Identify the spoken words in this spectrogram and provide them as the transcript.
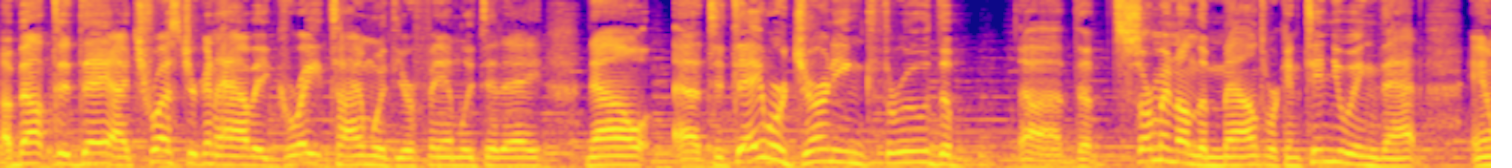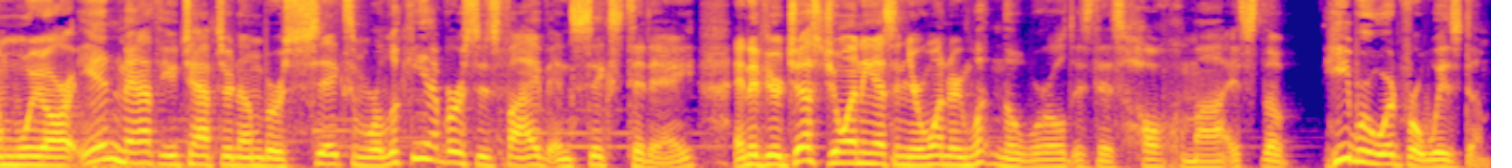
about today. I trust you're going to have a great time with your family today. Now, uh, today we're journeying through the uh, the Sermon on the Mount. We're continuing that, and we are in Matthew chapter number six, and we're looking at verses five and six today. And if you're just joining us and you're wondering what in the world is this chokhmah, it's the Hebrew word for wisdom.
